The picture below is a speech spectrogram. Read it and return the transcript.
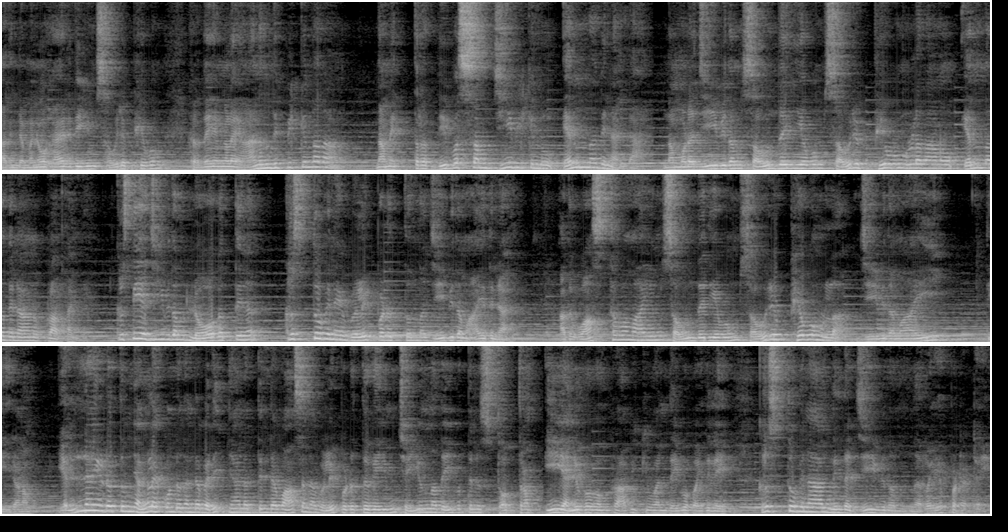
അതിന്റെ മനോഹാരിതയും സൗരഭ്യവും ഹൃദയങ്ങളെ ആനന്ദിപ്പിക്കുന്നതാണ്. നാം എത്ര ദിവസം ജീവിക്കുന്നു എന്നതിനല്ല. നമ്മുടെ ജീവിതം സൗന്ദര്യവും സൗരഭ്യവും ഉള്ളതാണോ എന്നതിനാണ് പ്രാധാന്യം. ക്രിസ്തീയ ജീവിതം ലോകത്തിന് ക്രിസ്തുവിനെ വെളിപ്പെടുത്തുന്ന ജീവിതമായതിനാൽ അത് വാസ്തവമായും സൗന്ദര്യവും സൗരഭ്യവുമുള്ള ജീവിതമായി തീരണം. എല്ലായിടത്തും ഞങ്ങളെക്കൊണ്ട് തന്റെ പരിജ്ഞാനത്തിന്റെ വാസന വെളിപ്പെടുത്തുകയും ചെയ്യുന്ന ദൈവത്തിന് സ്തോത്രം. ഈ അനുഭവം പ്രാപിക്കുവാൻ ദൈവ പൈതലെ ക്രിസ്തുവിനാൽ നിന്റെ ജീവിതം നിറയപ്പെടട്ടെ.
